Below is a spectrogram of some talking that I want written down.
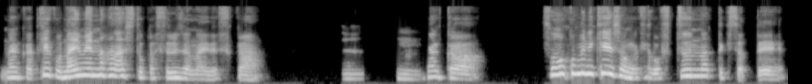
なんか結構内面の話とかするじゃないですか。うんうんなんか、そのコミュニケーションが結構普通になってきちゃって、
